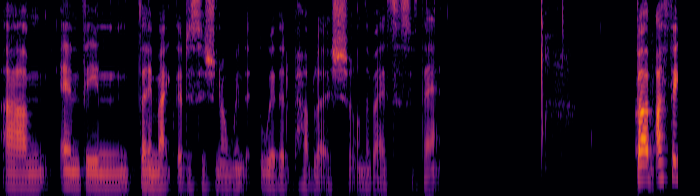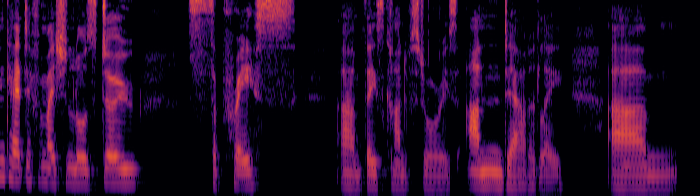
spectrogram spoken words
Um, and then they make the decision on when, whether to publish on the basis of that. But I think our defamation laws do suppress um, these kind of stories, undoubtedly. Um,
